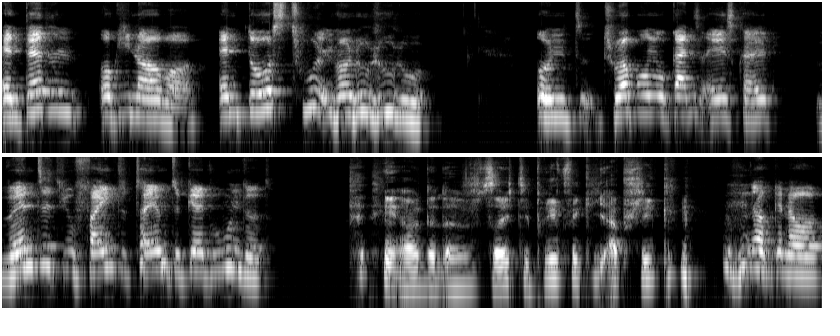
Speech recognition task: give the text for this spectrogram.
And that in Okinawa. And those two in Honolulu. Und Trapper nur ganz eiskalt. When did you find the time to get wounded? Ja, und dann äh, soll ich den Brief wirklich abschicken? Ja, genau.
